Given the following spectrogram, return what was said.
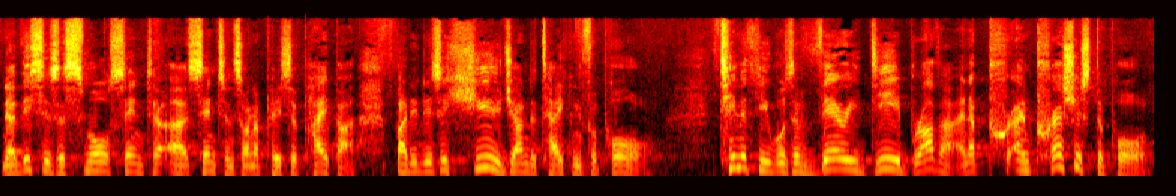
Now, this is a small center, uh, sentence on a piece of paper, but it is a huge undertaking for Paul. Timothy was a very dear brother and, pr- and precious to Paul.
